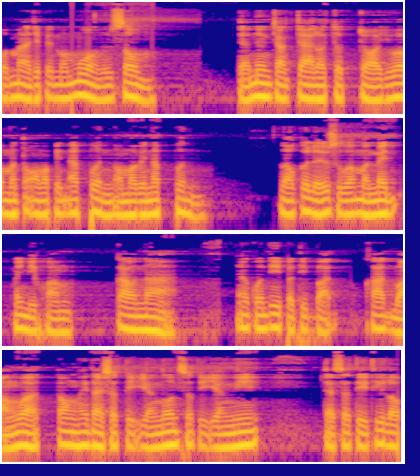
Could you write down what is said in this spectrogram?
ผลมันอาจจะเป็นมะม่วงหรือส้ม แต่เนื่องจากใจเราจดจ่ออยู่ว่ามันต้องออกมาเป็นแอปเปิลออกมาเป็นแอปเปิลเราก็เลยรู้สึกว่ามันไม่ไม่มีความก้าวหน้า คนที่ปฏิบัติคาดหวังว่าต้องให้ได้สติอย่างโน้นสติอย่างนี้ แต่สติที่เรา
